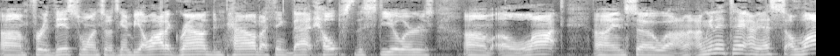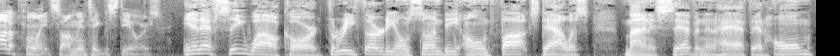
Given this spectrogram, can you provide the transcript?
um, for this one. So it's going to be a lot of ground and pound. I think that helps the Steelers um, a lot, uh, and so uh, I'm going to take. I mean that's a lot of points, so I'm going to take the Steelers. NFC wild card, 3.30 on Sunday on Fox, Dallas, minus seven and a half at home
